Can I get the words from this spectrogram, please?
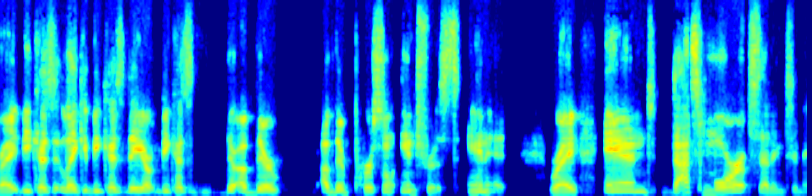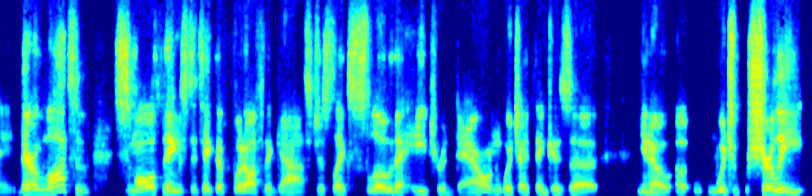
right? Because like because they are because of their of their personal interests in it right? And that's more upsetting to me. There are lots of small things to take the foot off the gas just like slow the hatred down which i think is a you know uh, which surely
